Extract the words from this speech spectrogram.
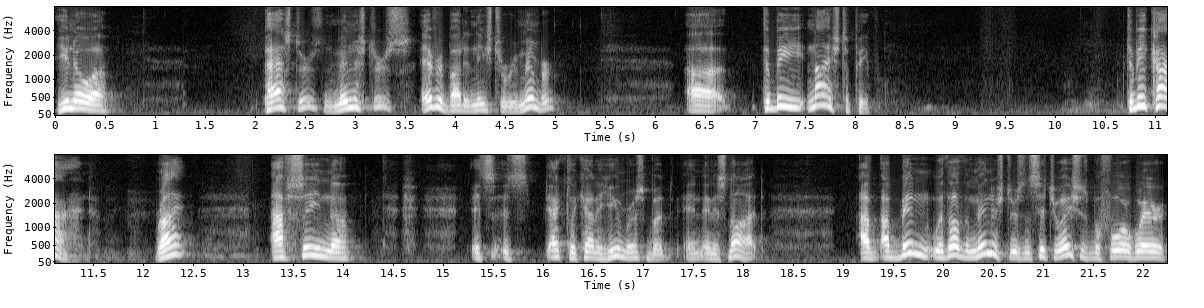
You know, uh, pastors and ministers, everybody needs to remember uh, to be nice to people, to be kind, right? I've seen, uh, it's, it's actually kind of humorous, but, and, and it's not. I've, I've been with other ministers in situations before where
